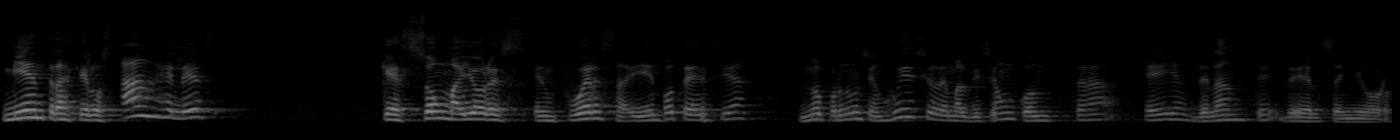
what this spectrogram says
Mientras que los ángeles, que son mayores en fuerza y en potencia, no pronuncian juicio de maldición contra ellas delante del Señor.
